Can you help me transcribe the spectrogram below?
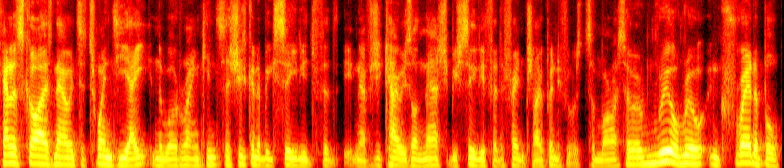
her. Sky is now into 28 in the world rankings. So she's going to be seeded for, you know, if she carries on now, she'll be seeded for the French Open if it was tomorrow. So a real, real incredible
